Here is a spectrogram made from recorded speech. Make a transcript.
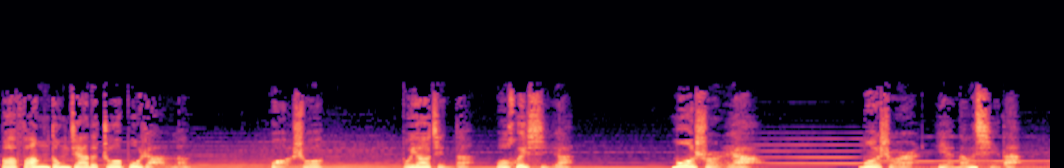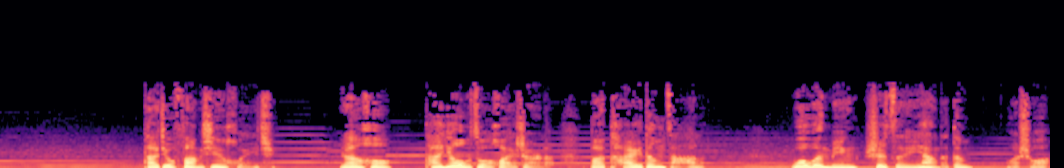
把房东家的桌布染了。我说：“不要紧的，我会洗呀。”墨水呀，墨水也能洗的。他就放心回去。然后他又做坏事了，把台灯砸了。我问明是怎样的灯，我说：“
